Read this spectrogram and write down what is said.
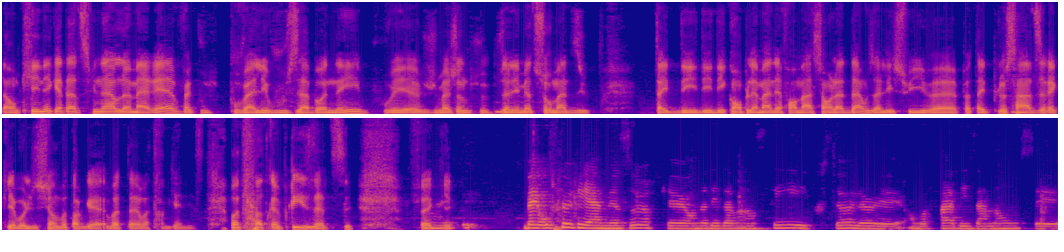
Donc, Clinique interdisciplinaire Le Marais, fait que vous pouvez aller vous abonner. Vous pouvez, euh, j'imagine, vous allez mettre sûrement du peut-être des, des, des, compléments d'information là-dedans. Vous allez suivre peut-être plus en direct l'évolution de votre, votre, votre organisme, votre entreprise là-dessus. Fait que, ben, au fur et à mesure qu'on a des avancées et tout ça, là, euh, on va faire des annonces euh,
